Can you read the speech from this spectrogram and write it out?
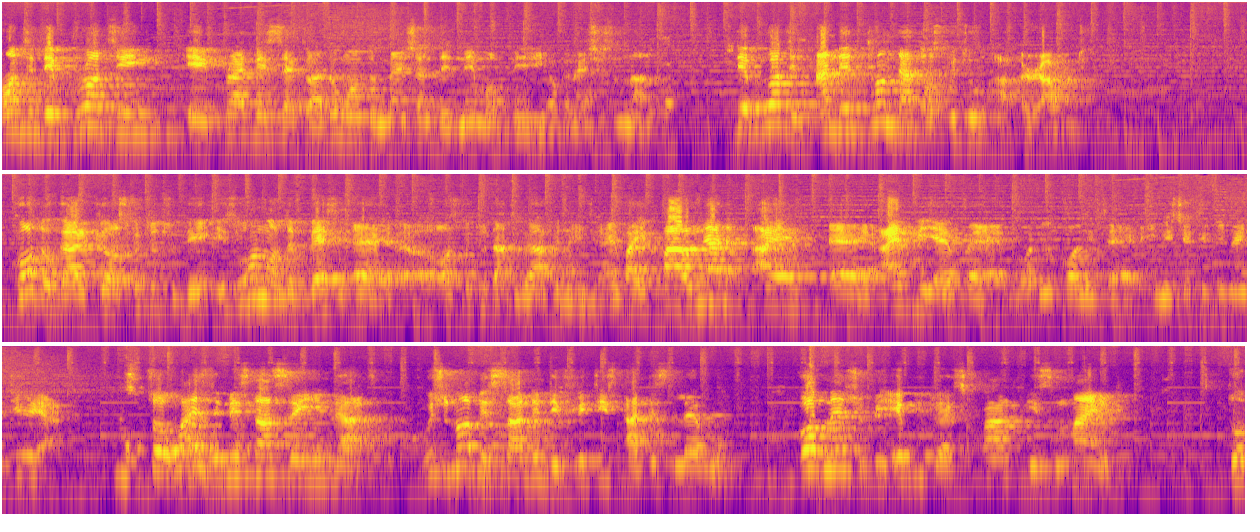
until they brought in a private sector. I don't want to mention the name of the organization now. They brought in and they turned that hospital around. Go to Garki Hospital today is one of the best uh, hospitals that we have in Nigeria. In fact, it pioneered IF, uh, IVF, uh, what do you call it, uh, initiative in Nigeria. So why is the minister saying that? We should not be sounding defeatist at this level. Government should be able to expand its mind to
